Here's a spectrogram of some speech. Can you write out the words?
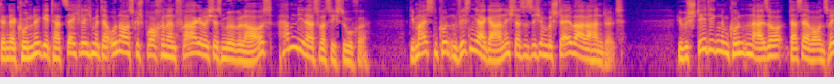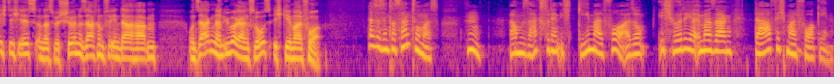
Denn der Kunde geht tatsächlich mit der unausgesprochenen Frage durch das Möbelhaus, haben die das, was ich suche? Die meisten Kunden wissen ja gar nicht, dass es sich um Bestellware handelt. Wir bestätigen dem Kunden also, dass er bei uns richtig ist und dass wir schöne Sachen für ihn da haben und sagen dann übergangslos, ich gehe mal vor. Das ist interessant, Thomas. Hm, warum sagst du denn, ich gehe mal vor? Also, ich würde ja immer sagen, darf ich mal vorgehen?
